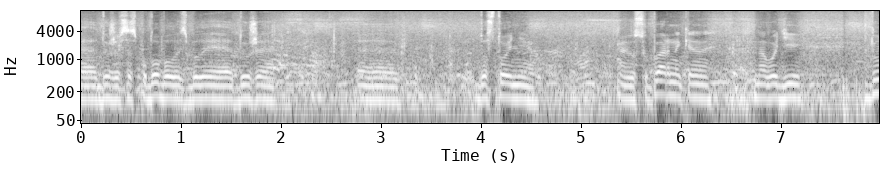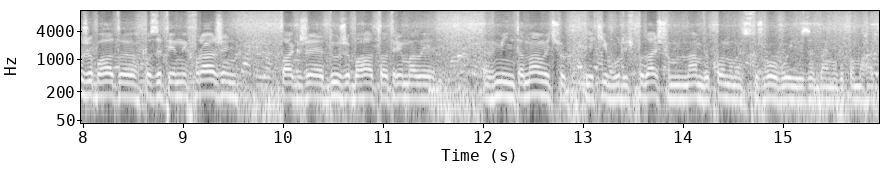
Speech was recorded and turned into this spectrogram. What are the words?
Е, Дуже все сподобалось, були дуже достойні е, суперники на воді. Дуже багато позитивних вражень. Також дуже багато отримали вмінь та навичок, які будуть в подальшому нам виконувати службові завдання допомагати.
